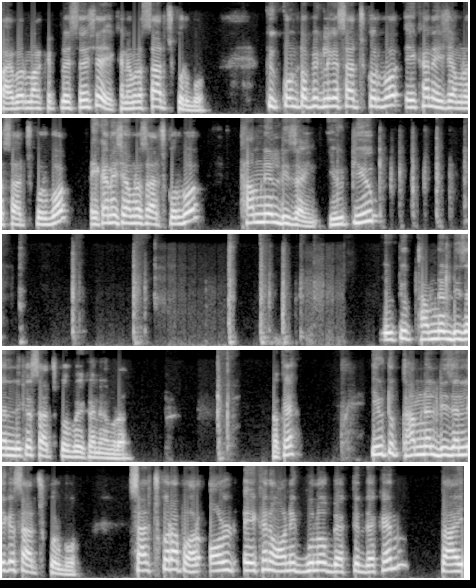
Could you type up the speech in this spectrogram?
ফাইবার মার্কেট প্লেসে এসে এখানে আমরা সার্চ করব। কোন টপিক লিখে সার্চ করব? এখানে এসে আমরা সার্চ করব, এখানে এসে আমরা সার্চ করব thumbnail design YouTube YouTube thumbnail design লিখে সার্চ করব এখানে আমরা। ওকে ইউটিউব থাম্বনেল ডিজাইন লিখে সার্চ করব। সার্চ করার পর অল এখানে অনেকগুলো ব্যক্তি দেখেন, প্রায়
